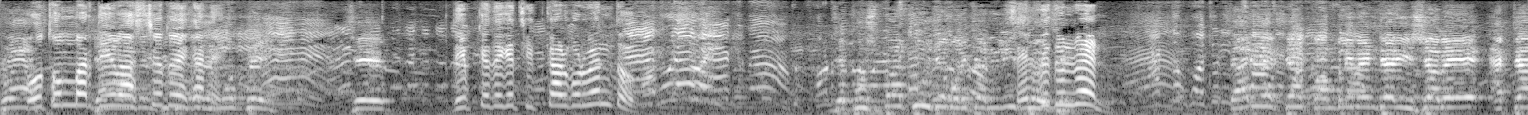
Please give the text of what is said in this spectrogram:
প্রয়াস। প্রথমবার দেব আসছে তো এখানে। মধ্যে দেবকে দেখে চিৎকার করবেন তো? যে পুষ্পাচু যে বইটা রিলিজ সেলফি তুলবেন? তারই একটা কমপ্লিমেন্টারি হিসাবে একটা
